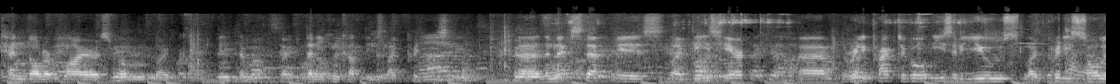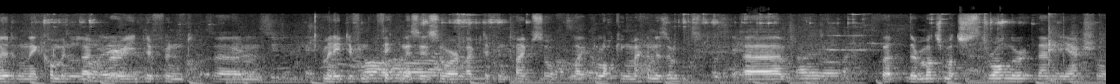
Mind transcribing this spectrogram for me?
ten dollar pliers from like beat them up like, then you can cut these like pretty easily. Uh, the next step is like these here. Um, really practical easy to use like pretty solid and they come in like very different um, many different thicknesses or like different types of like locking mechanism um, but they're much much stronger than the actual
